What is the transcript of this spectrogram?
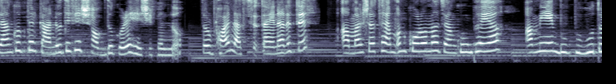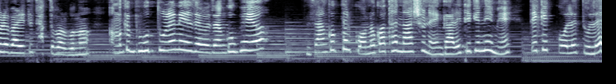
জাঙ্কুক তার কাণ্ড দেখে শব্দ করে হেসে ফেলল। তোর ভয় লাগছে, তাই না রেতে আমার সাথে এমন করো না জাঙ্কুক ভাইয়া। আমি এই ভূতুরে বাড়িতে থাকতে পারব না। আমাকে ভূত তুলে নিয়ে যাবে জাঙ্কুক ভাইয়া। জাঙ্কুক তার কোনো কথা না শুনে গাড়ি থেকে নেমে তেকে কোলে তুলে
